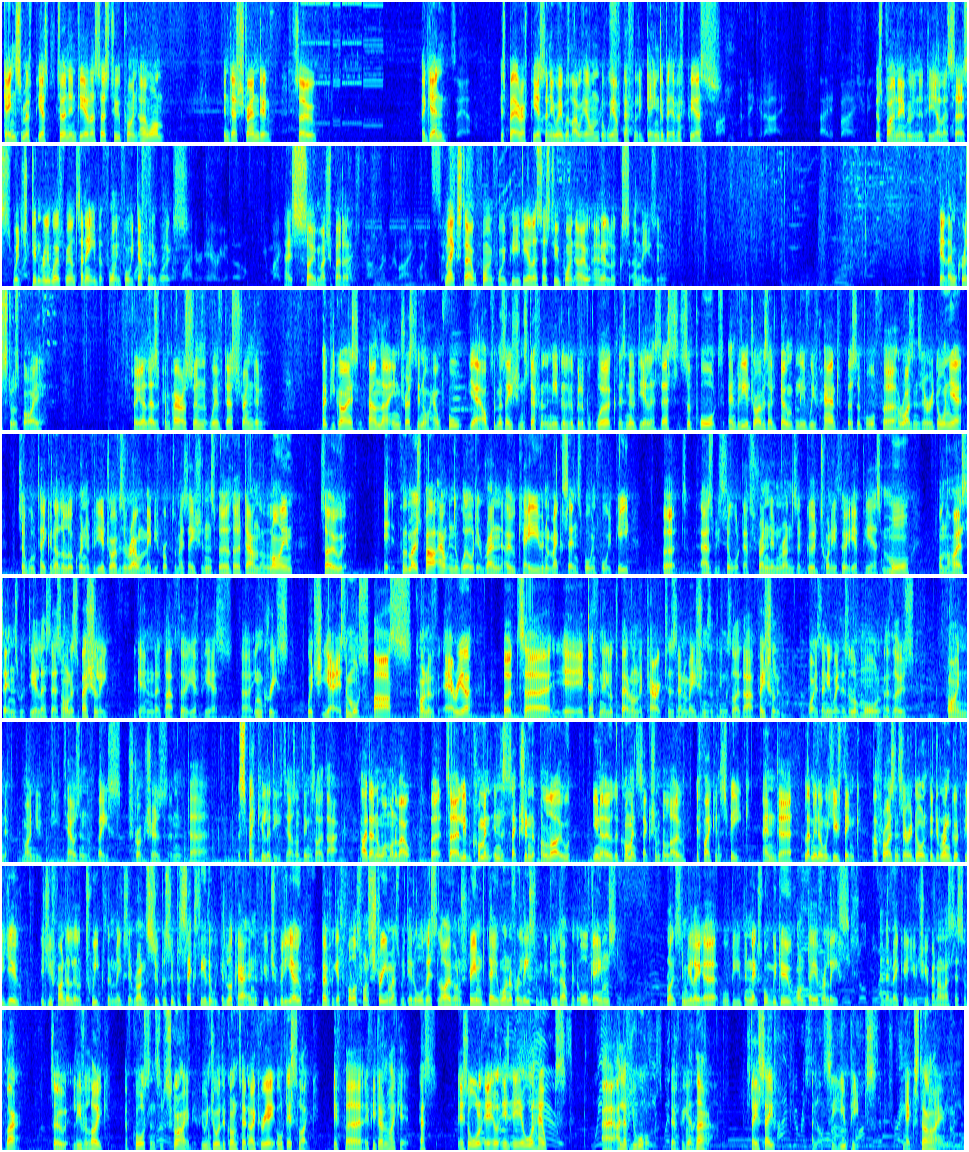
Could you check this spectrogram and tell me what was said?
gained some FPS to turn in DLSS 2.0 on in Death Stranding. So, again, it's better FPS anyway without it on, but we have definitely gained a bit of FPS just by enabling the DLSS, which didn't really work for me on 1080, but 1440 definitely works. That is so much better. Maxed out 1440p DLSS 2.0 and it looks amazing. Get them crystals, boy. So yeah, there's a comparison with Death Stranding. Hope you guys found that interesting or helpful. Yeah, optimizations definitely need a little bit of a work. There's no DLSS support. NVIDIA drivers I don't believe we've had for support for Horizon Zero Dawn yet. So we'll take another look when NVIDIA drivers are out, maybe for optimizations further down the line. So it, for the most part, out in the world, it ran okay, even at max settings 1440p. But as we saw, Death Stranding runs a good 20, 30 FPS more on the higher settings with DLSS on, especially getting that, that 30 FPS uh, increase, which, yeah, it's a more sparse kind of area, but uh, it, it definitely looks better on the characters, animations, and things like that, facially wise anyway. There's a lot more of those fine, minute details in the face structures and uh, the specular details and things like that. I don't know what I'm on about, but uh, leave a comment in the section below, you know, the comment section below, if I can speak. And uh, let me know what you think of Horizon Zero Dawn. Did it run good for you? Did you find a little tweak that makes it run super, super sexy that we could look at in a future video? Don't forget to follow us on stream as we did all this live on stream day one of release, and we do that with all games. Flight Simulator will be the next one we do on day of release, and then make a YouTube analysis of that. So leave a like, of course, and subscribe if you enjoy the content I create or dislike if uh, if you don't like it. That's it's all it, it, it all helps. Uh, I love you all. Don't forget that. Stay safe, and I'll see you peeps next time.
